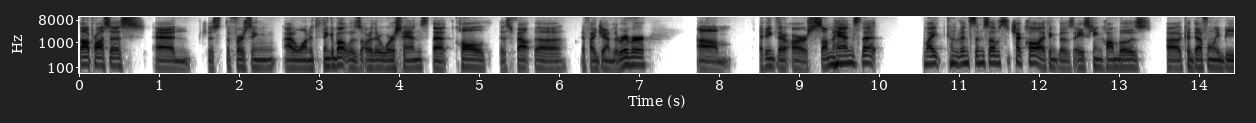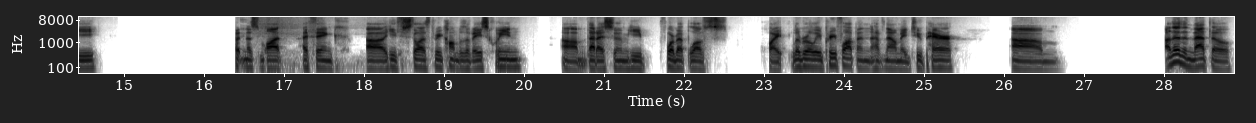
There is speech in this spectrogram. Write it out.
thought process and just the first thing I wanted to think about was are there worse hands that call this uh, if I jam the river? Um, I think there are some hands that might convince themselves to check call. I think those ace king combos uh, could definitely be put in a spot. I think uh, he still has three combos of ace queen um, that I assume he four bet bluffs quite liberally pre-flop and have now made two pair. Um, other than that, though,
